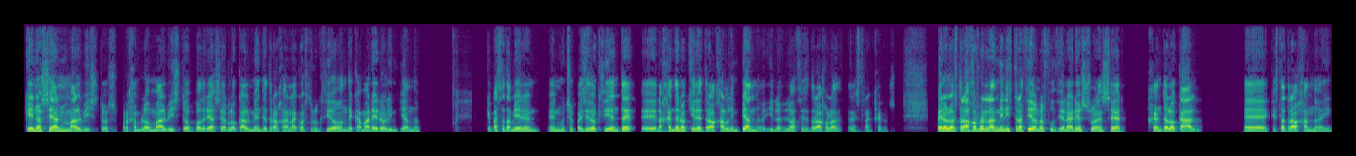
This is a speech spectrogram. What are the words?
que no sean mal vistos. Por ejemplo, mal visto podría ser localmente trabajar en la construcción, de camarero, limpiando que pasa también en, muchos países de Occidente, eh, la gente no quiere trabajar limpiando y lo, hace ese trabajo en extranjeros. Pero los trabajos en la administración, los funcionarios suelen ser gente local eh, que está trabajando ahí,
